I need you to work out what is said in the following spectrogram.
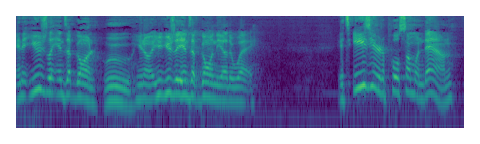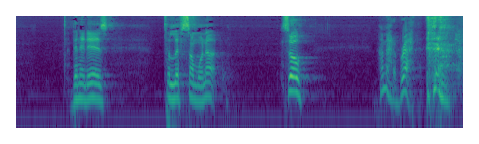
And it usually ends up going, woo, you know, it usually ends up going the other way. It's easier to pull someone down than it is to lift someone up. So, I'm out of breath.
